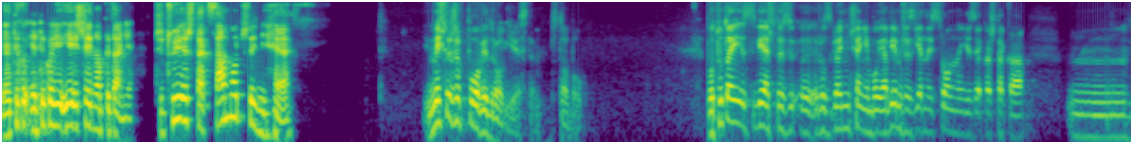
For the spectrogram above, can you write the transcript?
Ja, tylko, ja tylko jeszcze jedno pytanie. Czy czujesz tak samo, czy nie? Myślę, że w połowie drogi jestem z tobą. Bo tutaj jest, wiesz, to jest e, rozgraniczenie, bo ja wiem, że z jednej strony jest jakaś taka. Mm,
